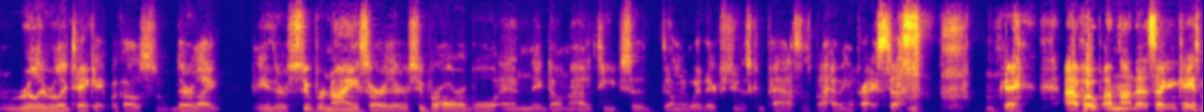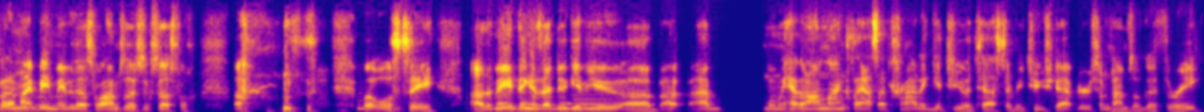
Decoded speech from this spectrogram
really, really take it because they're like either super nice or they're super horrible and they don't know how to teach. So the only way their students can pass is by having a practice test. okay. I hope I'm not that second case, but I might be. Maybe that's why I'm so successful. but we'll see. Uh, the main thing is I do give you, uh, I, I, when we have an online class, I try to get you a test every two chapters. Sometimes I'll go three,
